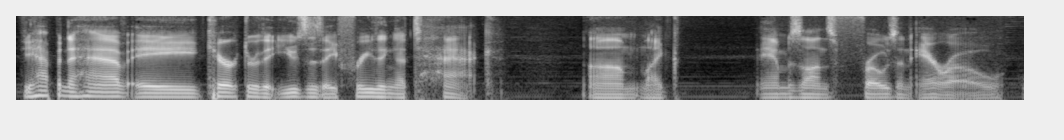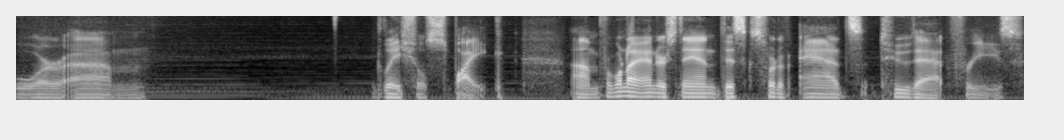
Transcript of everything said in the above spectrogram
If you happen to have a character that uses a freezing attack, um, like Amazon's Frozen Arrow or um, Glacial Spike, um, from what I understand, this sort of adds to that freeze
